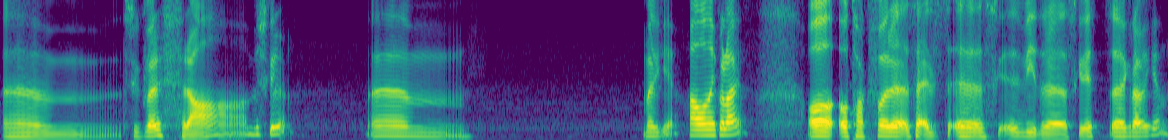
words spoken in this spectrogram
Um, skulle ikke være fra Buskerud. Um, vet ikke. Halla, Nikolai. Og, og takk for uh, videre skritt, uh, Kraviken.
